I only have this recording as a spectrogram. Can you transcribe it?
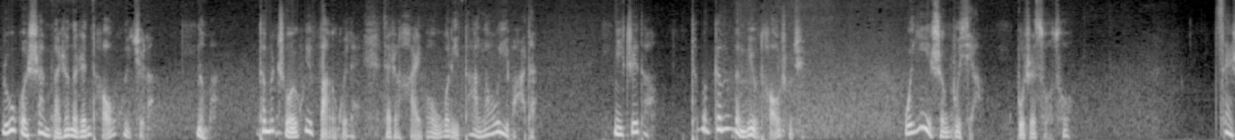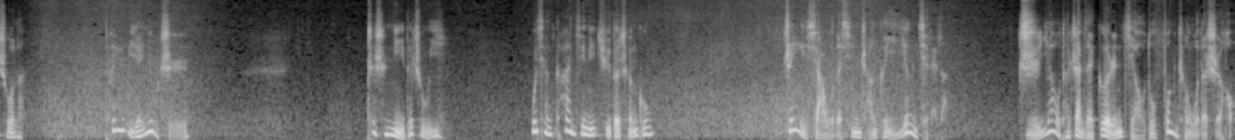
如果扇板上的人逃回去了，那么他们准会返回来，在这海豹窝里大捞一把的。你知道，他们根本没有逃出去。我一声不响，不知所措。再说了，他欲言又止。这是你的主意，我想看见你取得成功。这下我的心肠可以硬起来了。只要他站在个人角度奉承我的时候，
